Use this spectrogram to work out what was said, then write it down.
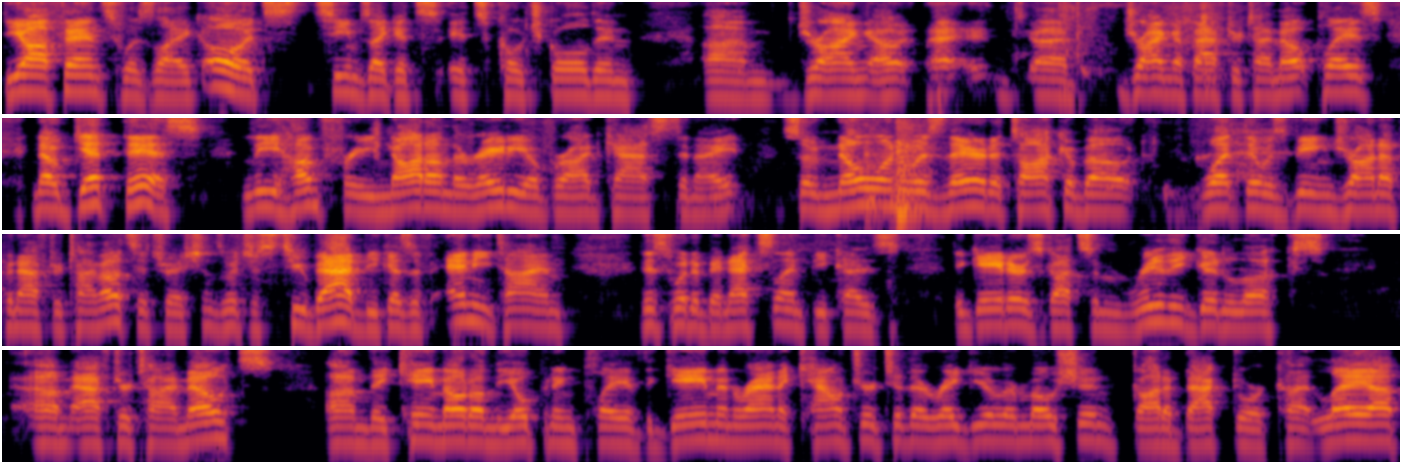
the offense was like, oh, it seems like it's it's Coach Golden um, drawing out, uh, uh, drawing up after timeout plays. Now, get this: Lee Humphrey not on the radio broadcast tonight, so no one was there to talk about what that was being drawn up in after timeout situations, which is too bad because if any time this would have been excellent because the Gators got some really good looks um, after timeouts. Um, they came out on the opening play of the game and ran a counter to their regular motion, got a backdoor cut layup,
